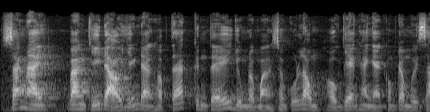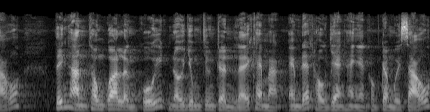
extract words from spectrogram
Sáng nay, Ban chỉ đạo Diễn đàn Hợp tác Kinh tế Dùng đồng bằng sông Cửu Long Hậu Giang 2016 tiến hành thông qua lần cuối nội dung chương trình lễ khai mạc MDES Hậu Giang 2016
